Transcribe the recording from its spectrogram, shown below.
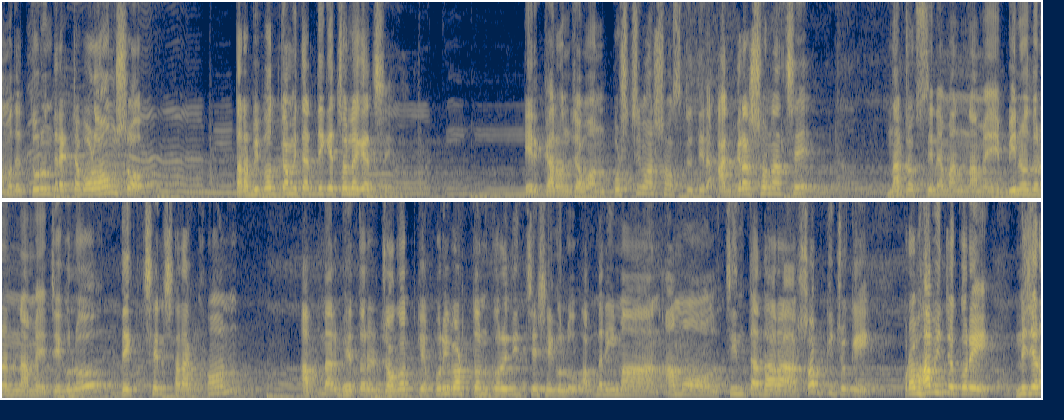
আমাদের তরুণদের একটা বড় অংশ, তারা বিপদগামিতার দিকে চলে গেছে। এর কারণ যেমন পশ্চিমা সংস্কৃতির আগ্রাসন আছে, নাটক সিনেমার নামে, বিনোদনের নামে যেগুলো দেখছেন সারাক্ষণ, আপনার ভেতরের জগৎকে পরিবর্তন করে দিচ্ছে সেগুলো, আপনার ইমান, আমল, চিন্তাধারা, সবকিছুকে প্রভাবিত করে, নিজের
